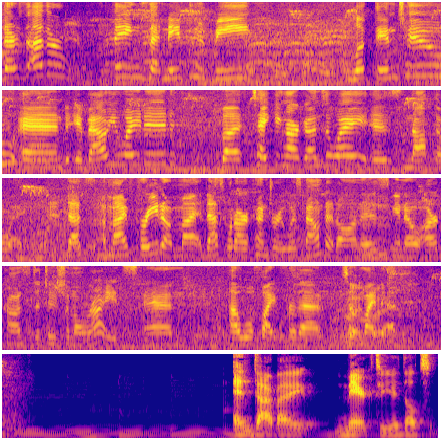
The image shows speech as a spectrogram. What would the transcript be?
there's other things that need to be looked into and evaluated. But taking our guns away is not the way. That's my freedom. My, that's what our country was founded on is, mm-hmm. you know, our constitutional rights. And I will fight for that till right, my right. death. En daarbij merkte je dat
